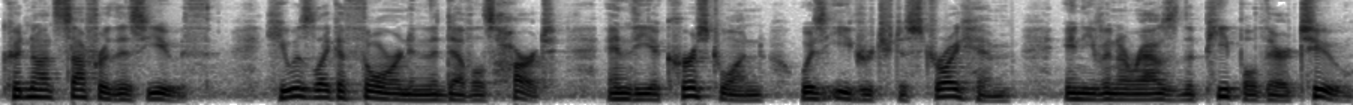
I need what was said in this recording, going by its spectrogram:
could not suffer this youth. He was like a thorn in the devil's heart, and the accursed one was eager to destroy him, and even aroused the people thereto.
